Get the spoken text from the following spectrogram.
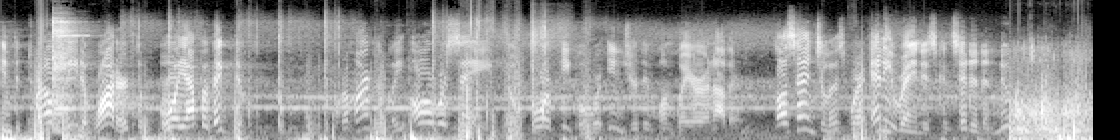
into 12 feet of water to buoy up a victim. Remarkably, all were saved, though four people were injured in one way or another. Los Angeles, where any rain is considered a new...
